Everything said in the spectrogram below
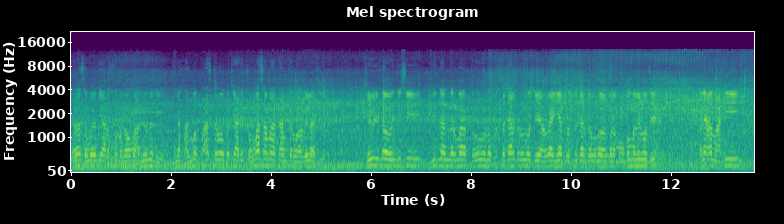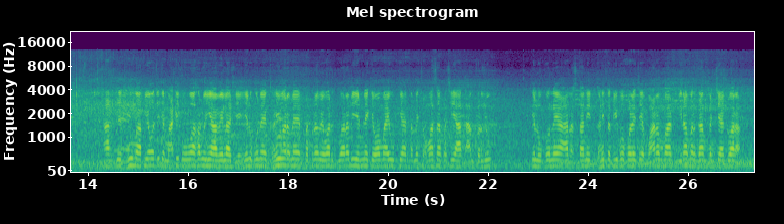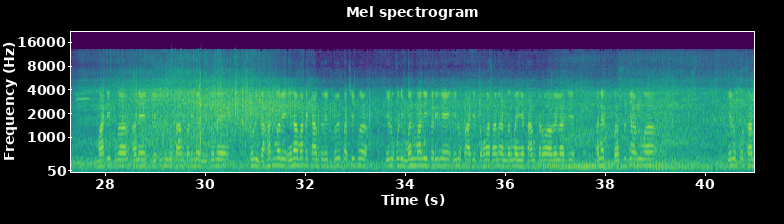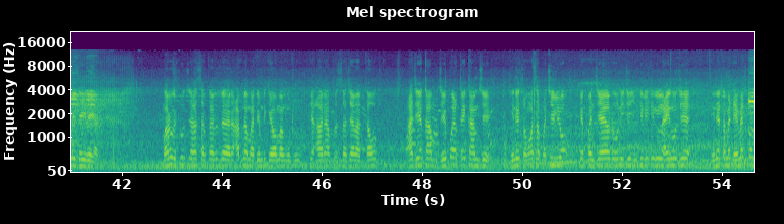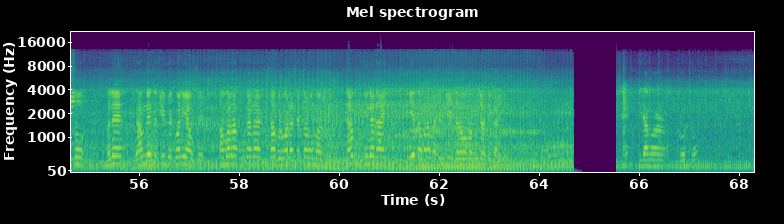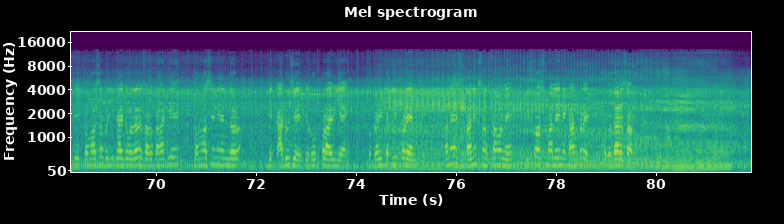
ઘણા સમયોથી આ રસ્તો બનાવવામાં આવ્યો નથી અને હાલમાં પાસ કરવા પછી આજે ચોમાસામાં આ કામ કરવા આવેલા છે જેવી રીતના ઓએનજીસી બ્રિજના અંદરમાં કરોડોનો ભ્રષ્ટાચાર કરેલો છે, હવે અહીંયા ભ્રષ્ટાચાર કરવાનો લોકોને મોકો મળેલો છે. અને આ માટી, આ જે ભૂમાફિયાઓ છે, જે માટી તોડવા સારું અહીંયા આવેલા છે, એ લોકોને ઘણીવાર અમે પત્ર વ્યવહાર દ્વારા બી એમને કહેવામાં આવ્યું કે તમે ચોમાસા પછી આ કામ કરજો, કે લોકોને આ રસ્તાની ઘણી તકલીફો પડે છે. વારંવાર પીરામર ગ્રામ પંચાયત દ્વારા માટી પુરાણ અને જેસીબીનું કામ કરીને લોકોને થોડી રાહત મળે એના માટે કામ કરેલ તોય પછી પણ એ લોકોની મનમાની કરીને એ લોકો આજે ચોમાસાના અંદરમાં અહીંયા કામ કરવા આવેલા છે અને ભ્રષ્ટાચારમાં એ લોકો સામેલ થઈ રહ્યા છે. મારું એટલું જ સરકાર આપના માધ્યમથી કહેવા માગું છું કે આના ભ્રષ્ટાચાર અટકાવો. આ જે કામ, જે પણ કંઈ કામ છે, એને ચોમાસા પછી લ્યો કે પંચાયતોની જે યુટિલિટીની લાઈનો છે, એને તમે ડેમેજ કરશો અને ગામને તકલીફ વેઠવાની આવશે. તમારા પોતાના ખિસ્સા ભરવાના ચક્કરોમાં ગામ દુઃખી ના થાય એ તમારા માધ્યમથી જણાવવા માગું છું અધિકારીઓ પિરામણ રોડનું. એ ચોમાસા પછી થાય તો વધારે સારું, કારણ કે ચોમાસાની અંદર જે કાદુ છે તે રોડ પર આવી જાય તો ઘણી તકલીફ પડે એમ છે. અને સ્થાનિક સંસ્થાઓને વિશ્વાસમાં લઈને કામ કરે તો વધારે સારું.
